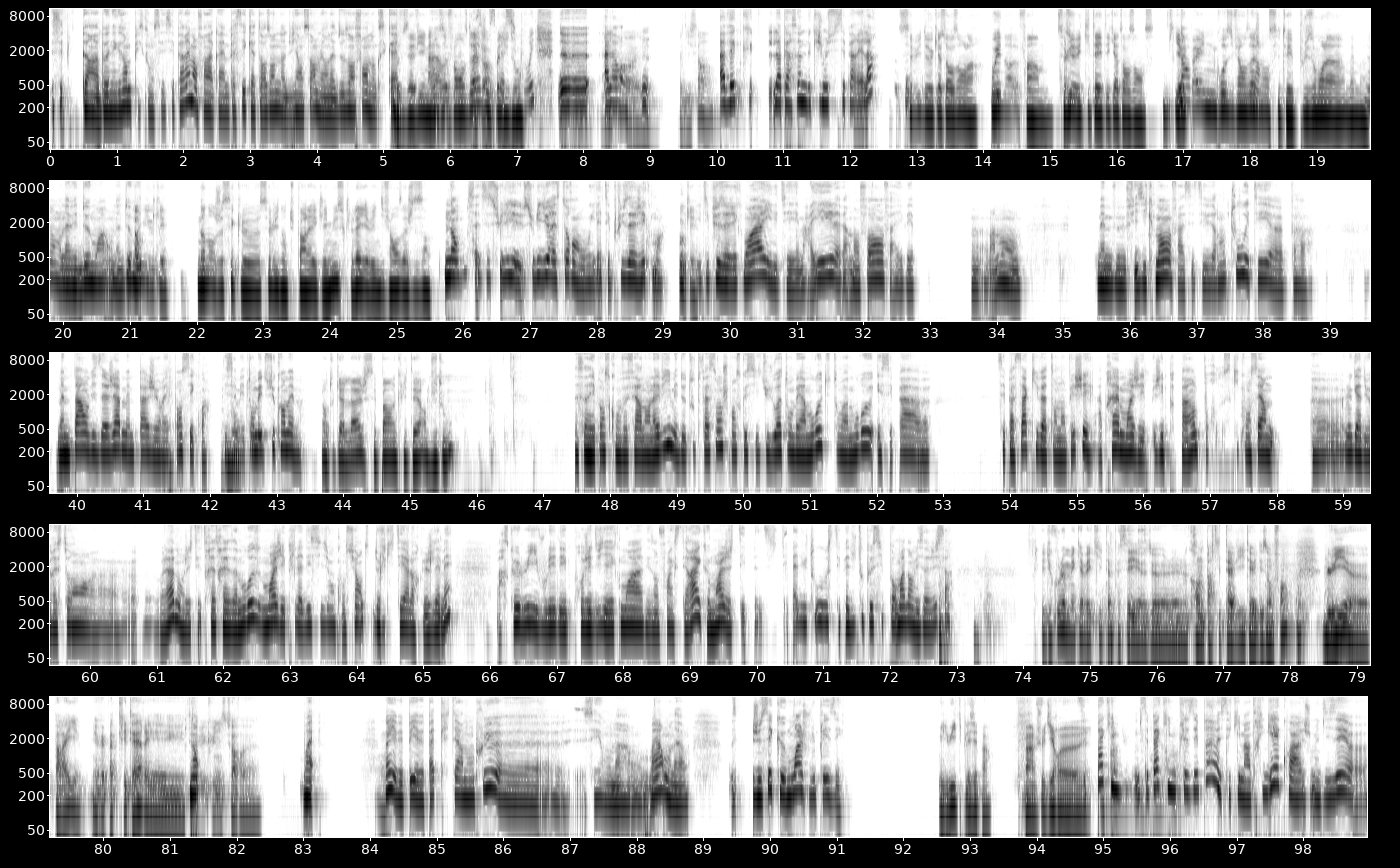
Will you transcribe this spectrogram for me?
pas un bon exemple puisqu'on s'est séparés, mais enfin on a quand même passé 14 ans de notre vie ensemble et on a deux enfants, donc c'est quand même Vous aviez une Ah, grosse différence d'âge ou pas pas du si tout pourri. Euh, alors, Non, euh, pas dit ça. Hein. avec la personne de qui je me suis séparée là, Celui de 14 ans, là. Oui, non, enfin, celui avec qui t'as été 14 ans. Il n'y avait Non. pas une grosse différence d'âge, Non. non, C'était plus ou moins la même. non, on avait deux mois, on a deux Ah mois. oui, d'écart. ok. Non, non, je sais que le, celui dont tu parlais avec les muscles, là, il y avait une différence d'âge, c'est ça? Non, celui, celui du restaurant où il était plus âgé que moi. Il était plus âgé que moi, il était marié, il avait un enfant, enfin, il y avait euh, vraiment, même physiquement, enfin, c'était vraiment tout était euh, pas, même pas envisageable, même pas, j'aurais pensé quoi. Et ça Donc- m'est tombé dessus quand même. En tout cas, l'âge, c'est pas un critère du tout? Ça dépend ce qu'on veut faire dans la vie, mais de toute façon, je pense que si tu dois tomber amoureux, tu tombes amoureux et c'est pas, euh, c'est pas ça qui va t'en empêcher. Après, moi, j'ai, par exemple, pour ce qui concerne euh, le gars du restaurant, euh, voilà, dont j'étais très très amoureuse, moi, j'ai pris la décision consciente de le quitter alors que je l'aimais, parce que lui, il voulait des projets de vie avec moi, des enfants, etc., et que moi, j'étais, pas- du tout, c'était pas du tout possible pour moi d'envisager ça. Et du coup, le mec avec qui t'as passé euh, de, la grande partie de ta vie, t'as eu des enfants, lui, euh, pareil, il n'y avait pas de critères et Non. vécu une histoire. Ouais. Ouais, il y avait, pas de critères non plus. euh, c'est, on a, on- voilà, on a. Je sais que moi, je lui plaisais. Mais lui, il te plaisait pas. Enfin, je veux dire. euh, C'est pas qu'il, c'est pas qu'il me plaisait pas, mais c'est qu'il m'intriguait, quoi. Je me disais, euh,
